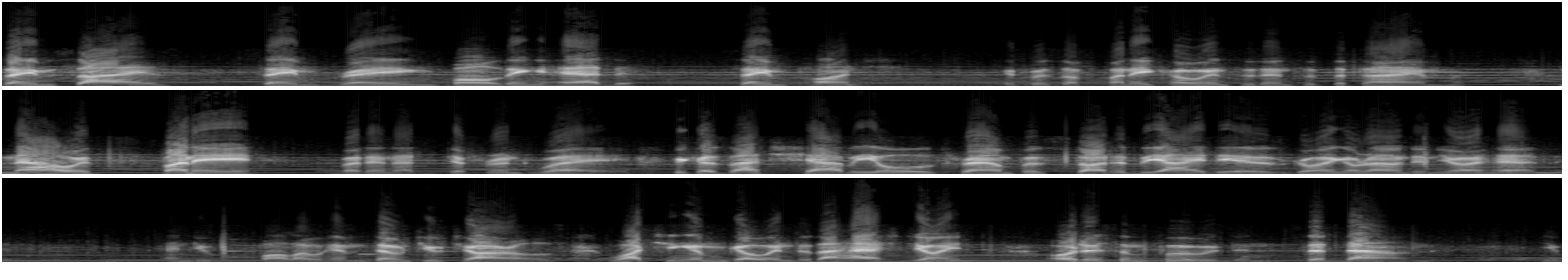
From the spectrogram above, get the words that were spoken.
same size, same graying, balding head, same punch. It was a funny coincidence at the time. Now it's funny, but in a different way, because that shabby old tramp has started the ideas going around in your head. And you follow him, don't you, Charles? Watching him go into the hash joint, order some food, and sit down. You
